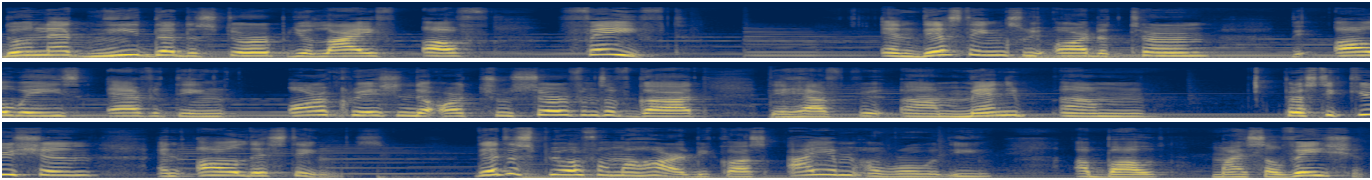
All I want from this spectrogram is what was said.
Don't let neither disturb your life of faith. In these things we are the term, the always, everything, our creation, they are true servants of God. They have um, many um, persecution and all these things. That is pure from my heart because I am worthy about my salvation.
